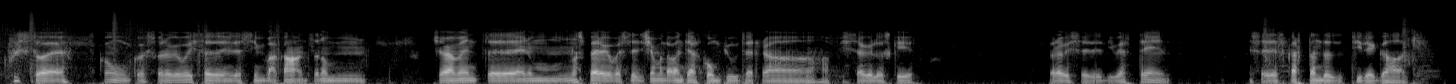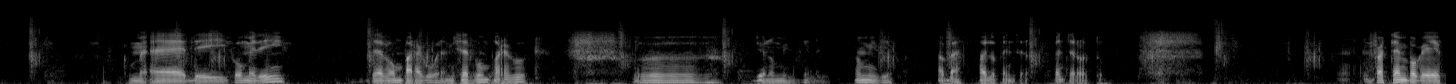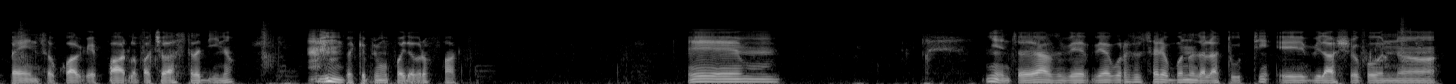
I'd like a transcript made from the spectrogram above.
questo è comunque spero che voi siate adesso in vacanza non Sinceramente non, non, spero che voi stiate diciamo davanti al computer a, a fissare lo schermo. Spero vi siete divertendo E state scartando tutti i regali. Come eh, dei come dei? Serve un paragone, mi serve un paragone. Uh, Dio non mi viene Non mi viene. Vabbè, poi lo penserò Penserò tu Nel frattempo che penso qua che parlo faccio la stradina Perché prima o poi dovrò farlo Ehm... Niente ragazzi vi, vi auguro sul serio buon Natale a tutti E vi lascio con uh,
